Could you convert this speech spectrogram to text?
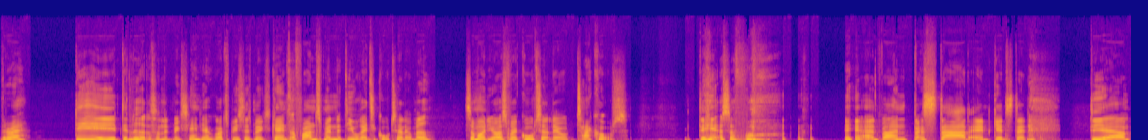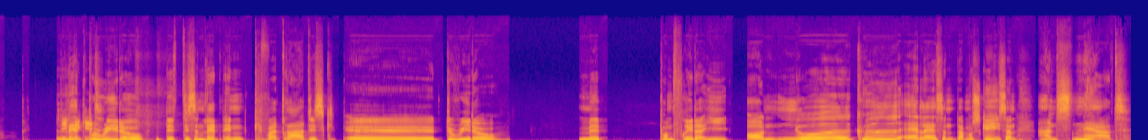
ved du hvad, det, det lyder da sådan lidt mexicansk. Jeg kunne godt spise lidt mexicansk. Og franskmændene, de er jo rigtig gode til at lave mad. Så må de også være gode til at lave tacos. Det er så for... Det er bare en bastard af en genstand. Det er, er en lidt baguette. burrito. Det, det er sådan lidt en kvadratisk øh, Dorito med pomfritter i og noget kød, eller sådan, der måske sådan har en snært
